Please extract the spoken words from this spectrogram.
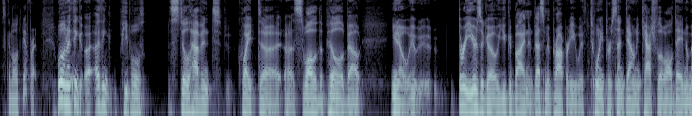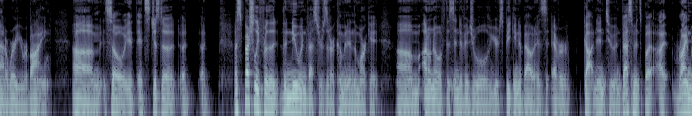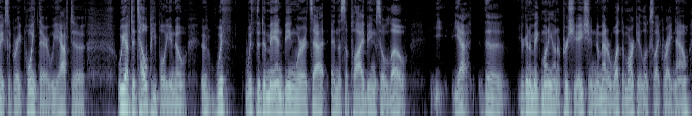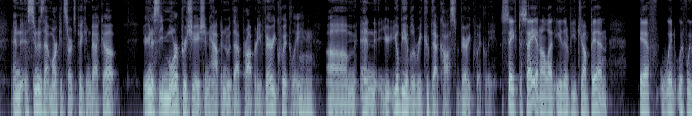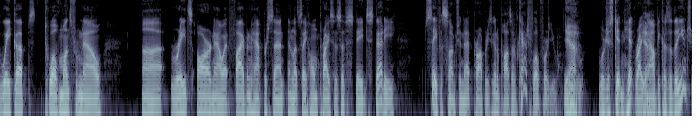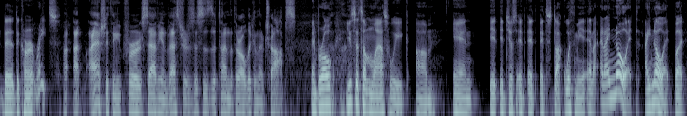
It's going to look different. Well, and I think I think people still haven't quite uh, uh, swallowed the pill about you know. It, three years ago, you could buy an investment property with 20% down in cash flow all day, no matter where you were buying. Um, so it, it's just a, a, a, especially for the, the new investors that are coming in the market. Um, I don't know if this individual you're speaking about has ever gotten into investments, but I, Ryan makes a great point there. We have to we have to tell people, you know, with with the demand being where it's at and the supply being so low, yeah, the you're going to make money on appreciation no matter what the market looks like right now. And as soon as that market starts picking back up, you're going to see more appreciation happen with that property very quickly. Mm-hmm. Um, and you, will be able to recoup that cost very quickly. Safe to say, and I'll let either of you jump in. If when, if we wake up 12 months from now, uh, rates are now at five and a half percent, and let's say home prices have stayed steady. Safe assumption that property is going to positive cash flow for you. Yeah, we're just getting hit right yeah. now because of the, int- the, the current rates. I, I actually think for savvy investors, this is the time that they're all licking their chops. And bro, you said something last week, um, and it, it just it, it it stuck with me, and and I know it, I know it, but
